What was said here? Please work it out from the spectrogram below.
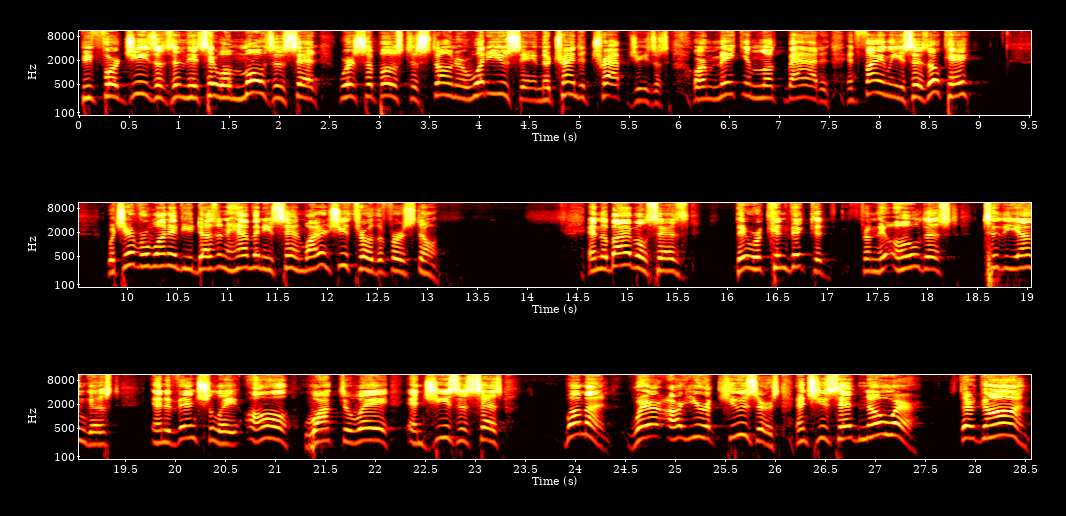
before Jesus and they say, Well, Moses said we're supposed to stone her. What are you saying? They're trying to trap Jesus or make him look bad. And, finally he says, Okay, whichever one of you doesn't have any sin, why don't you throw the first stone? And the Bible says they were convicted from the oldest to the youngest, and eventually all walked away. And Jesus says, Woman, where are your accusers? And she said, Nowhere. They're gone.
